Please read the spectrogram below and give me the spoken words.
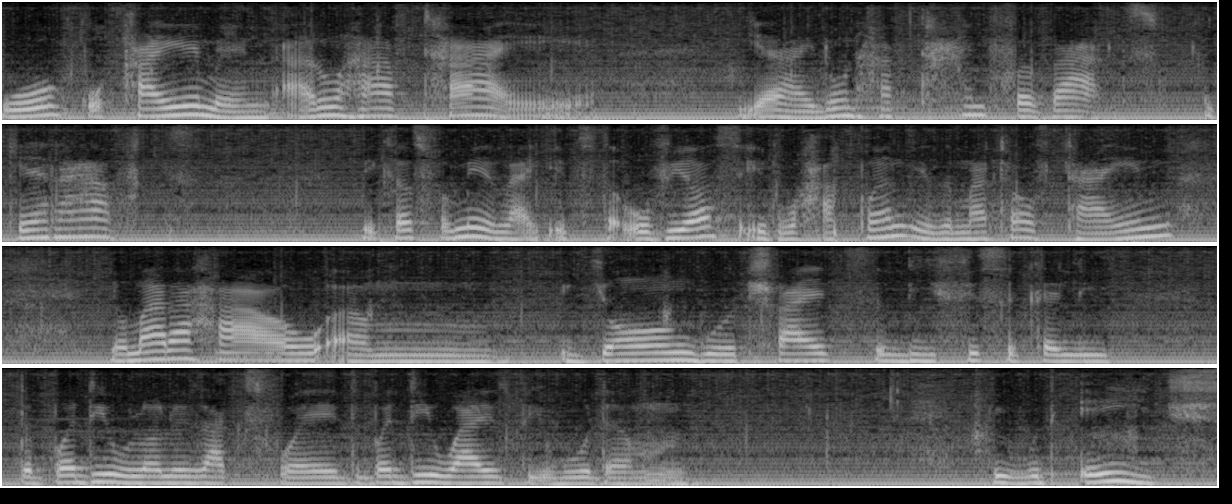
whoa, okay, man, I don't have time. Yeah, I don't have time for that. Get out. Because for me, like, it's the obvious, it will happen, it's a matter of time. No matter how um, young will try to be physically, the body will always ask for it. Body wise, we would um we would age,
